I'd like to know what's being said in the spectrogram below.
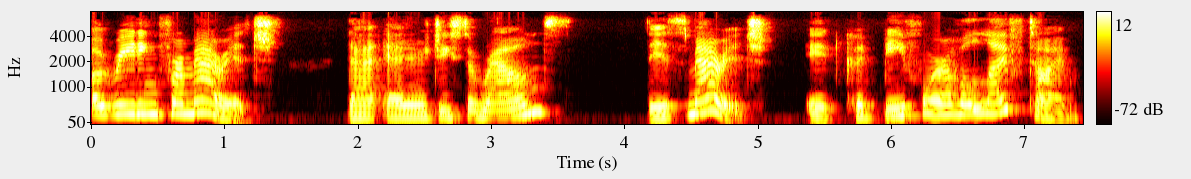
A reading for marriage. That energy surrounds this marriage. It could be for a whole lifetime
